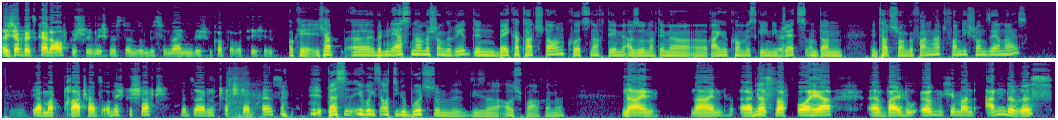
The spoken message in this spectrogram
Also ich habe jetzt keine aufgeschrieben, ich müsste dann so ein bisschen meinen durch den Kopf, aber hin. Okay, ich habe äh, über den ersten haben wir schon geredet, den Baker Touchdown, kurz nachdem, also nachdem er äh, reingekommen ist gegen die Ja. Jets und dann den Touchdown gefangen hat, fand ich schon sehr nice. Ja, Matt Prater hat es auch nicht geschafft mit seinem Touchdown-Pass. Das ist übrigens auch die Geburtsstunde dieser Aussprache, ne? Nein, nein, äh, das war vorher, äh, weil du irgendjemand anderes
